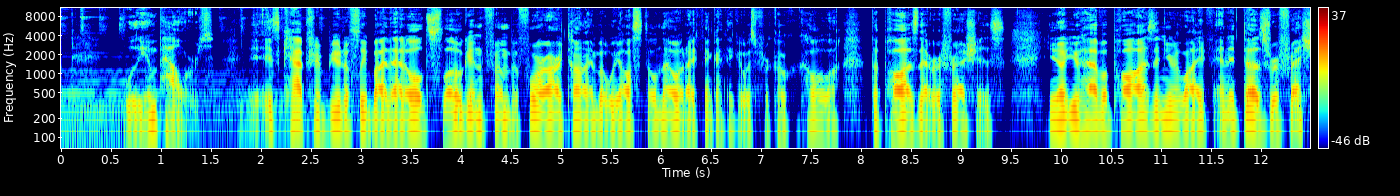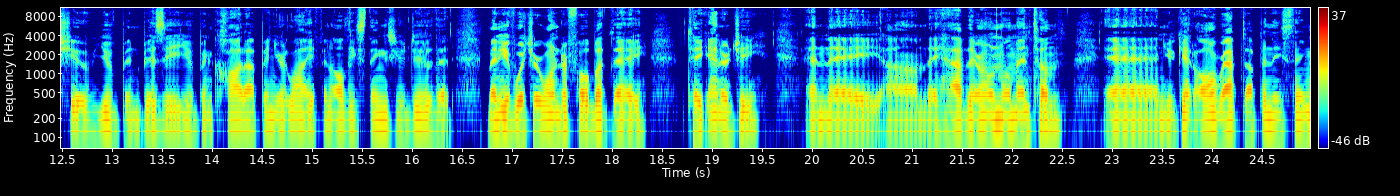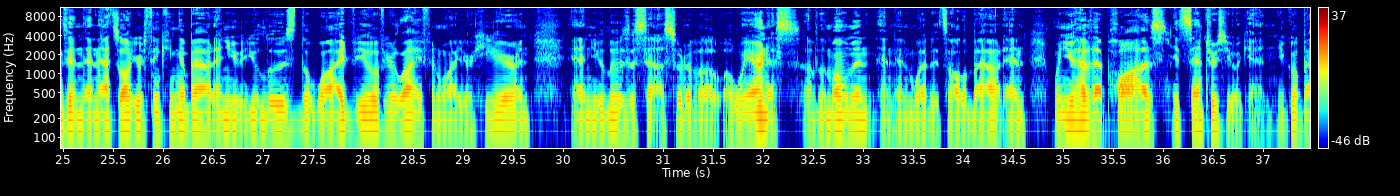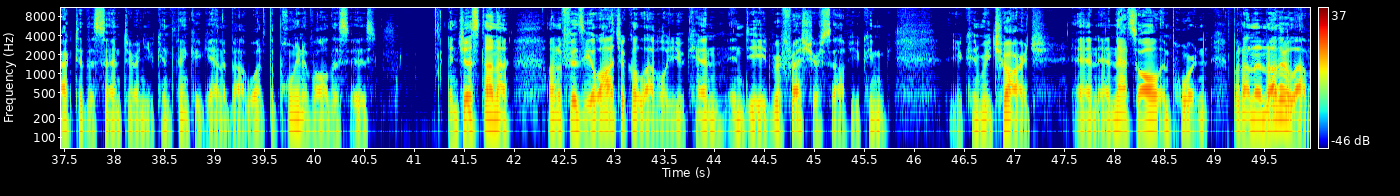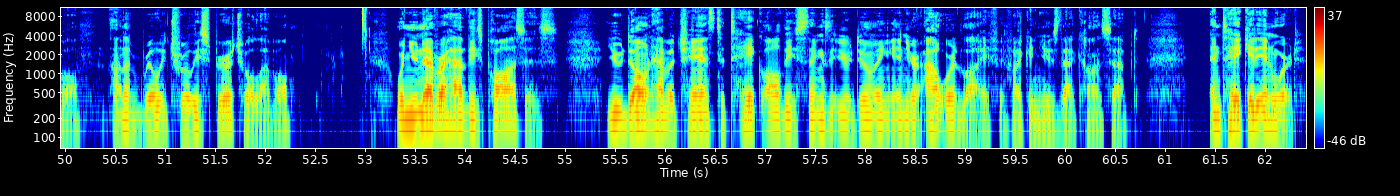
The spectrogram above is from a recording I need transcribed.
William Powers is captured beautifully by that old slogan from before our time, but we all still know it. I think. I think it was for Coca Cola, the pause that refreshes. You know, you have a pause in your life, and it does refresh you. You've been busy, you've been caught up in your life, and all these things you do that many of which are wonderful, but they take energy, and they um, they have their own momentum, and you get all wrapped up in these things and, and that's all you're thinking about and you, you lose the wide view of your life and why you're here and, and you lose a, a sort of a awareness of the moment and, and what it's all about and when you have that pause it centers you again. You go back to the center and you can think again about what the point of all this is and just on a on a physiological level you can indeed refresh yourself. You can you can recharge and and that's all important. But on another level on a really truly spiritual level when you never have these pauses, you don't have a chance to take all these things that you're doing in your outward life, if I can use that concept, and take it inward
